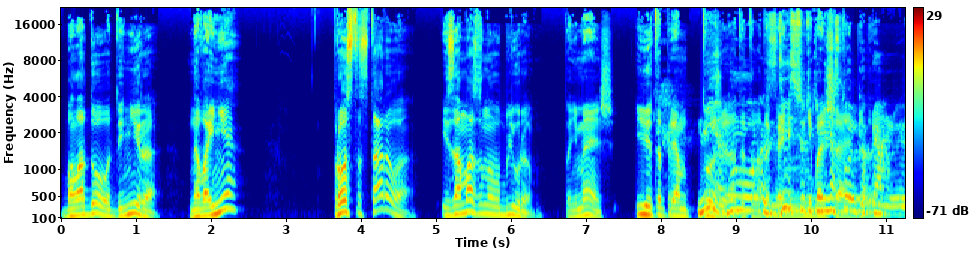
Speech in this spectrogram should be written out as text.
молодого Де Ниро на войне, просто старого и замазанного блюром, понимаешь? И это прям тоже не, от ну, этого такая здесь все-таки не настолько обида. прям... э,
